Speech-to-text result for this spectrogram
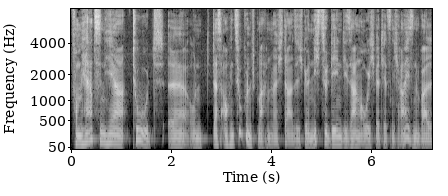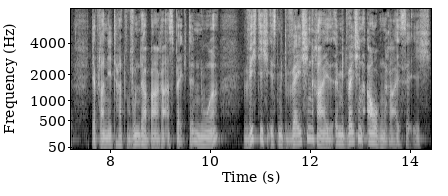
vom Herzen her tut äh, und das auch in Zukunft machen möchte. Also ich gehöre nicht zu denen, die sagen, oh, ich werde jetzt nicht reisen, weil der Planet hat wunderbare Aspekte. Nur wichtig ist, mit welchen, Reise, äh, mit welchen Augen reise ich?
